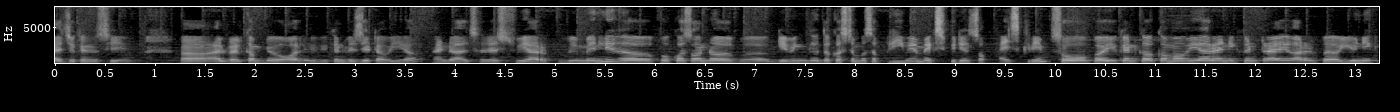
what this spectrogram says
as you can see. Uh, I'll welcome you all. If you can visit over here and I'll suggest we are we mainly uh, focus on uh, uh, giving the, the customers a premium experience of ice cream. So uh, you can come over here and you can try our uh, unique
